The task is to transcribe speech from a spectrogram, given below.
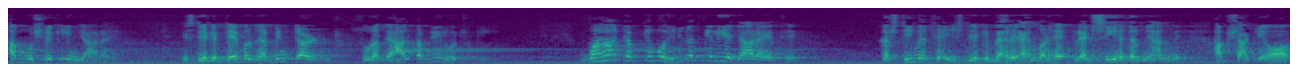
اب مشرقین جا رہے ہیں۔ اس لیے کہ ٹیبل ہیو بن ٹرنڈ صورتحال تبدیل ہو چکی۔ وہاں جبکہ وہ ہجرت کے لیے جا رہے تھے، کشتی میں تھے، اس لیے کہ بحر احمر ہے ریڈ سی ہے درمیان میں۔ حبشہ کے اور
